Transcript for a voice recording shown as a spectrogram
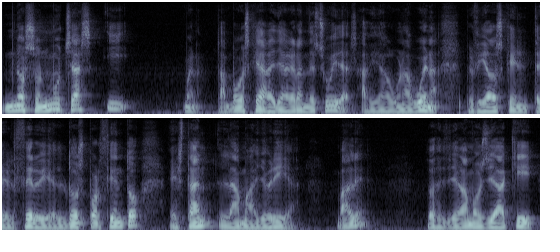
no son muchas, y bueno, tampoco es que haya grandes subidas, había alguna buena, pero fijaos que entre el 0 y el 2% están la mayoría, ¿vale? Entonces llegamos ya aquí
